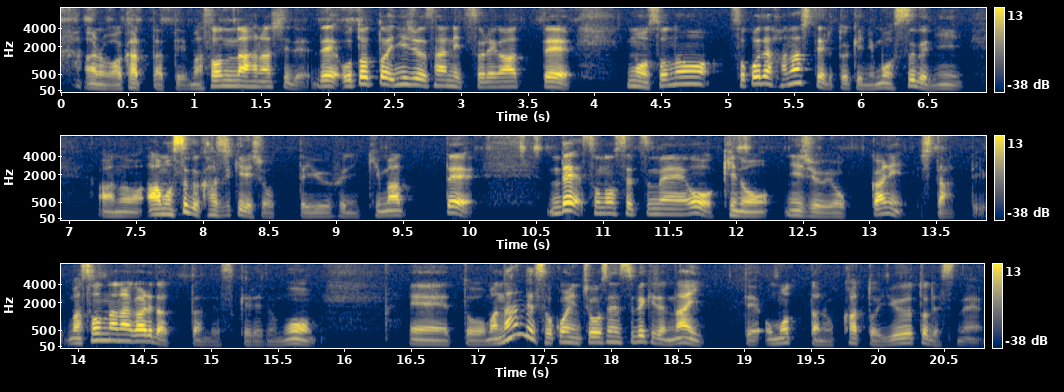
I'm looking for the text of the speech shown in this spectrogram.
あの分かったっていう、まあ、そんな話で。で一昨日23日それがあってもうそのそこで話してる時にもうすぐにあのあもうすぐ舵切りしようっていうふうに決まってでその説明を昨日24日にしたっていう、まあ、そんな流れだったんですけれども、えーとまあ、なんでそこに挑戦すべきじゃないっって思ったのかというとですね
